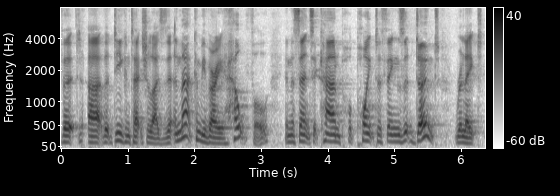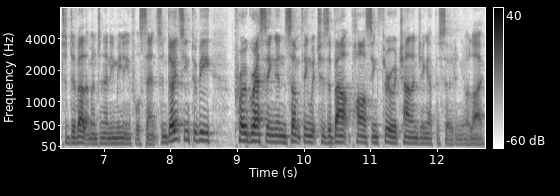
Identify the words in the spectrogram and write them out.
that, uh, that decontextualizes it. And that can be very helpful in the sense it can po- point to things that don't relate to development in any meaningful sense and don't seem to be progressing in something which is about passing through a challenging episode in your life.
